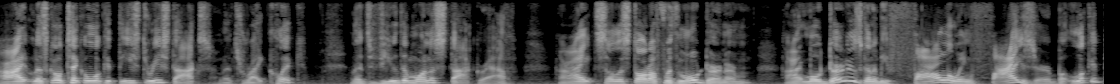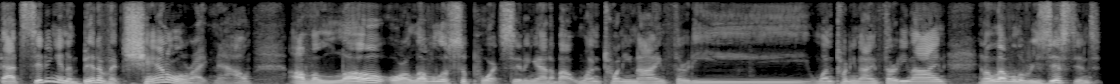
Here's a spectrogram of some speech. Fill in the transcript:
All right, let's go take a look at these three stocks. Let's right click. Let's view them on a stock graph. All right, so let's start off with Moderna. All right, Moderna is going to be following Pfizer, but look at that, sitting in a bit of a channel right now of a low or a level of support sitting at about 129.30, 129.39, and a level of resistance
